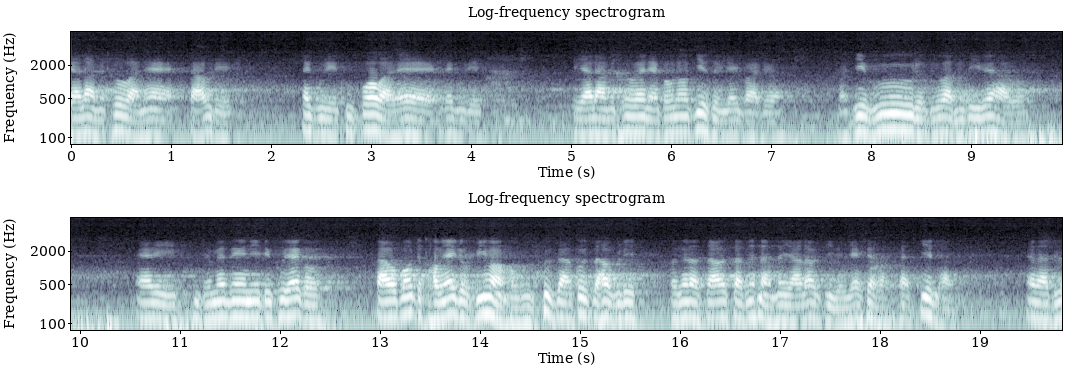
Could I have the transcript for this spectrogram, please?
ရားလာမထိုးပါနဲ့သာဥတွေလက်ကူတွေခုပေါ်ပါလေလက်ကူတွေ တရားလာမထိုးဘဲနဲ့အကုန်လုံးပြည့်စုံရိုက်ပါတော့မပြည့်ဘူးလို့သူကမသိတဲ့ဟာကိုအဲဒီဓမ္မသင်္ဒီတစ်ခုရဲ့ကိုသာဝပေါင်းတစ်ထောင်ရိုက်လို့ပြီးမှာမဟုတ်ဘူးသူစားကိုစားကလေးဘယ်ကတော့စာအုပ်စာမျက်နှာ200လောက်ရှိတယ်ရိုက်ခဲ့တာပြည့်လာတယ်အဲ့ဒါသူ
